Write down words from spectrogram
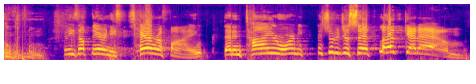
And he's up there and he's terrifying that entire army. They should have just said, Let's get him.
